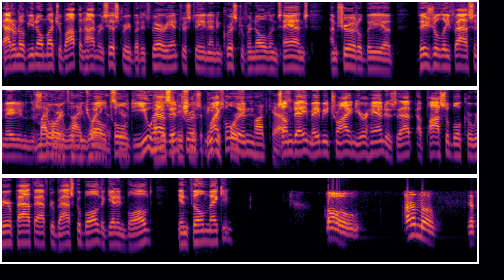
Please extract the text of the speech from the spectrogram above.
I don't know if you know much of Oppenheimer's history, but it's very interesting. And in Christopher Nolan's hands, I'm sure it'll be uh, visually fascinating, and the Michael story Rataj will be well told. Do you have this edition of interest, Michael, Sports in Podcast. someday maybe trying your hand? Is that a possible career path after basketball to get involved in filmmaking? Oh, I don't know. That's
